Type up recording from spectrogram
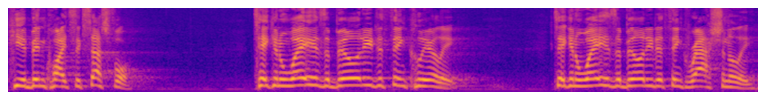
he had been quite successful. Taken away his ability to think clearly, taken away his ability to think rationally,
